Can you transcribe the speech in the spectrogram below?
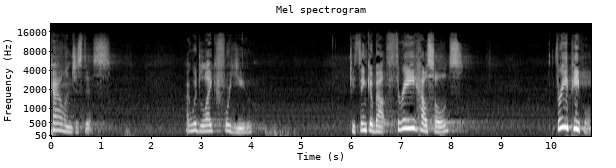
Challenge is this. I would like for you to think about three households, three people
